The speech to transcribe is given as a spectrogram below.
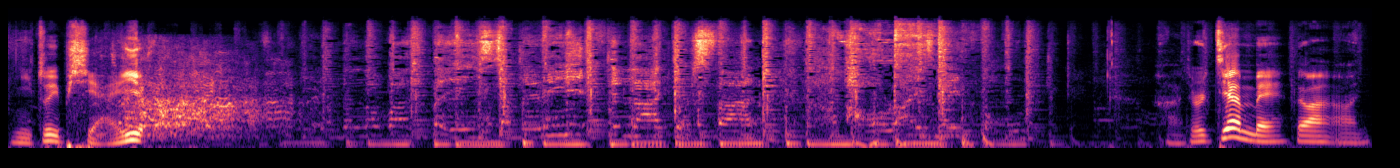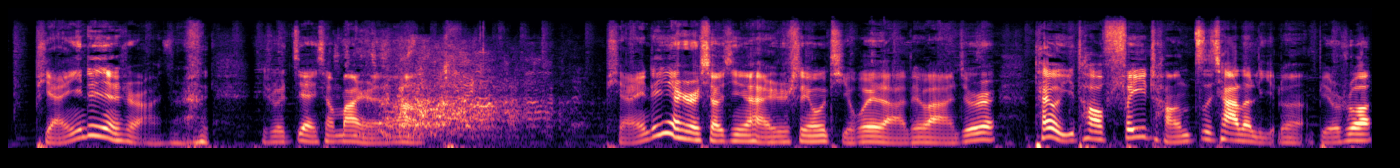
你最便宜啊，就是贱呗，对吧？啊，便宜这件事啊，就是 你说贱像骂人啊。便宜这件事，小新还是深有体会的，对吧？就是他有一套非常自洽的理论，比如说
